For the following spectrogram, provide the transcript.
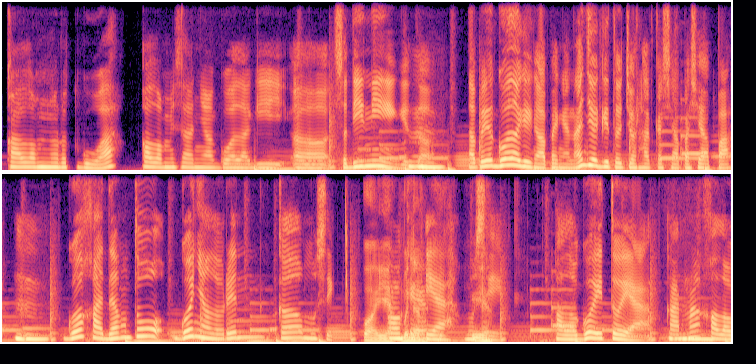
Kalau menurut gua, kalau misalnya gua lagi eh, sedih nih gitu, Hmm. tapi gue lagi nggak pengen aja gitu curhat ke siapa-siapa. Mm-mm. Gue kadang tuh gue nyalurin ke musik. Wah iya Oke. benar. Iya, musik. Kalau gue itu ya, karena Hmm. kalau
